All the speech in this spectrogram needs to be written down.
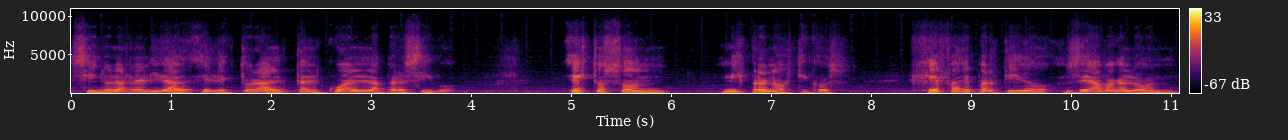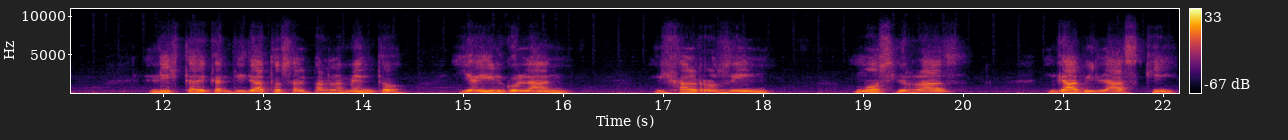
sino la realidad electoral tal cual la percibo. Estos son mis pronósticos. Jefa de partido, Zeaba Galón. Lista de candidatos al Parlamento, Yair Golan, Mijal Rosin, Mosi Raz, Gaby Lasky,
